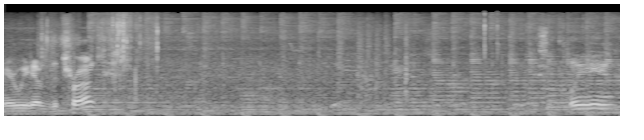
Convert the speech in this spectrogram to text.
Here we have the trunk. Nice and clean.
